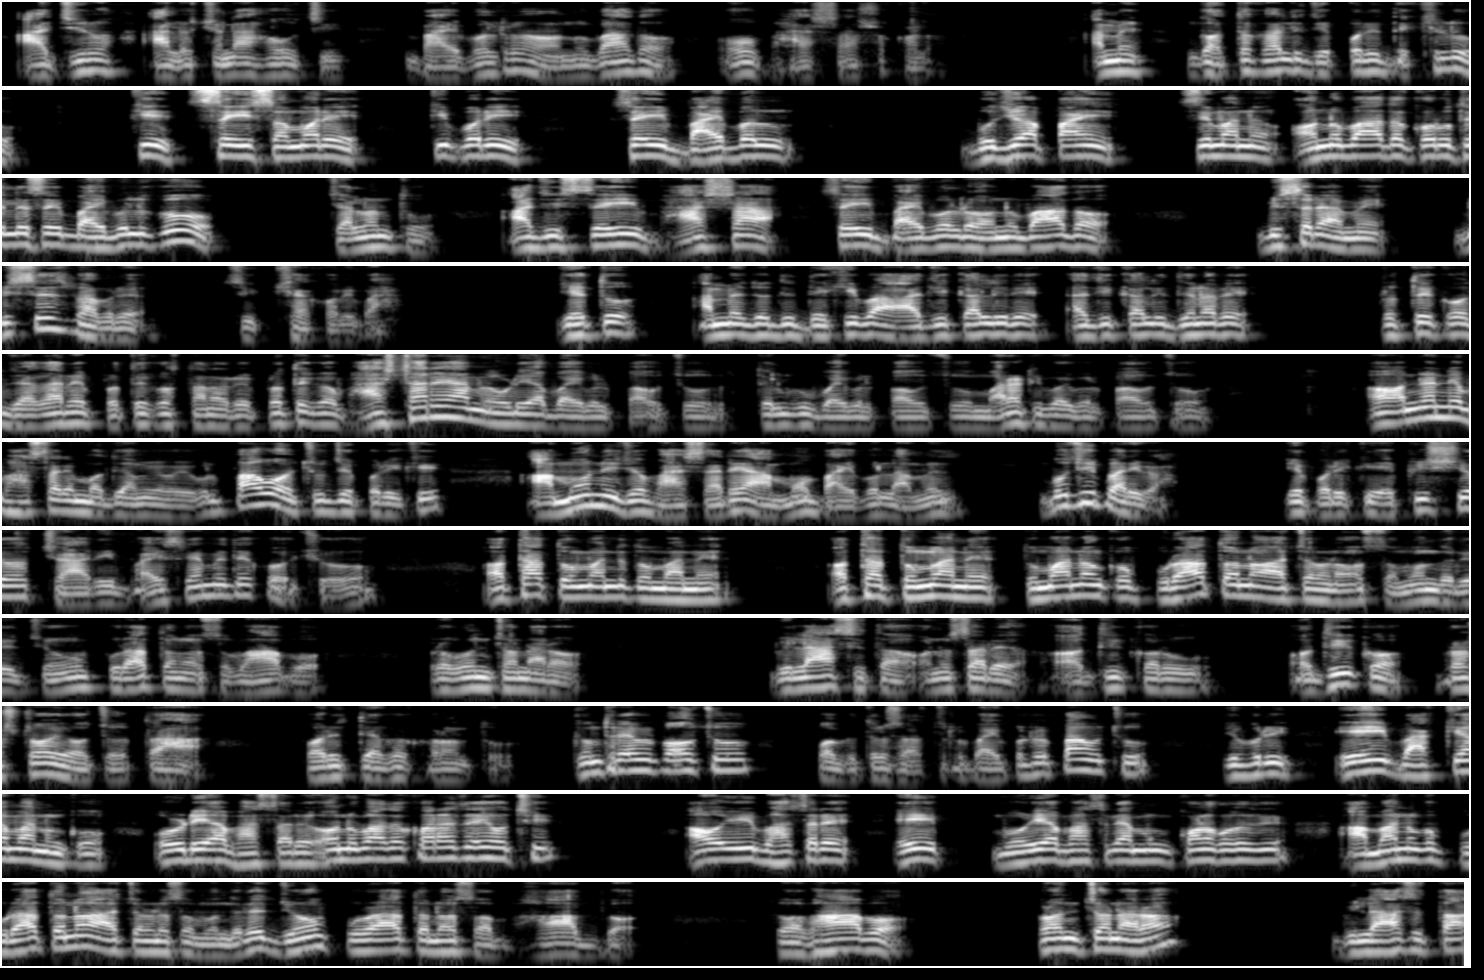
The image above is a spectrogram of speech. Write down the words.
ଆଜିର ଆଲୋଚନା ହେଉଛି ବାଇବଲର ଅନୁବାଦ ଓ ଭାଷା ସକଳ। ଆମେ ଗତକାଲି ଯେପରି ଦେଖିଲୁ କି ସେହି ସମୟରେ କିପରି ସେଇ ବାଇବଲ ବୁଝିବା ପାଇଁ ସେମାନେ ଅନୁବାଦ କରୁଥିଲେ ସେଇ ବାଇବଲକୁ। ଚାଲନ୍ତୁ ଆଜି ସେହି ଭାଷା ସେହି ବାଇବଲର ଅନୁବାଦ ବିଷୟରେ ଆମେ ବିଶେଷ ଭାବରେ ଶିକ୍ଷା କରିବା। ଯେହେତୁ ଆମେ ଯଦି ଦେଖିବା ଆଜିକାଲିରେ ଆଜିକାଲି ଦିନରେ ପ୍ରତ୍ୟେକ ଜାଗାରେ ପ୍ରତ୍ୟେକ ସ୍ଥାନରେ ପ୍ରତ୍ୟେକ ଭାଷାରେ ଆମେ ଓଡ଼ିଆ ବାଇବଲ ପାଉଛୁ ତେଲୁଗୁ ବାଇବଲ ପାଉଛୁ ମରାଠୀ ବାଇବଲ ପାଉଛୁ ଆଉ ଅନ୍ୟାନ୍ୟ ଭାଷାରେ ମଧ୍ୟ ଆମେ ବାଇବଲ ପାଉଅଛୁ ଯେପରିକି ଆମ ନିଜ ଭାଷାରେ ଆମ ବାଇବଲ ଆମେ ବୁଝିପାରିବା। ଯେପରିକି ଏଫିସିଓ ଚାରି ବାଇଶରେ ଆମେ ଦେଖୁଅଛୁ ଅର୍ଥାତ୍ ତୁମାନେ ତୁମାନେ ଅର୍ଥାତ୍ ତୁମାନେ ତୁମାନଙ୍କ ପୁରାତନ ଆଚରଣ ସମ୍ବନ୍ଧରେ ଯେଉଁ ପୁରାତନ ସ୍ୱଭାବ ପ୍ରବଞ୍ଚନାର ବିଳାସିତା ଅନୁସାରେ ଅଧିକରୁ ଅଧିକ ଭ୍ରଷ୍ଟ ହୋଇଅଛୁ ତାହା ପରିତ୍ୟାଗ କରନ୍ତୁ। କେଉଁଥିରେ ଆମେ ପାଉଛୁ? ପବିତ୍ର ଶାସ୍ତ୍ର ବାଇବଲରେ ପାଉଛୁ ଯେପରି ଏହି ବାକ୍ୟମାନଙ୍କୁ ଓଡ଼ିଆ ଭାଷାରେ ଅନୁବାଦ କରାଯାଇଅଛି। ଆଉ ଏଇ ଭାଷାରେ ଏଇ ଓଡ଼ିଆ ଭାଷାରେ ଆମକୁ କ'ଣ କହୁଛି ଆମମାନଙ୍କ ପୁରାତନ ଆଚରଣ ସମ୍ବନ୍ଧରେ ଯେଉଁ ପୁରାତନ ସ୍ୱଭାବ ସ୍ୱଭାବ ପ୍ରଞ୍ଚନାର ବିଳାସିତା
